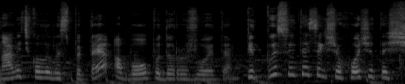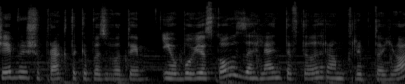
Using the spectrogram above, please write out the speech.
навіть коли ви спите або подорожуєте. Підписуйтесь, якщо хочете ще більше практики без води. І обов'язково загляньте в телеграм Crypto.ua,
